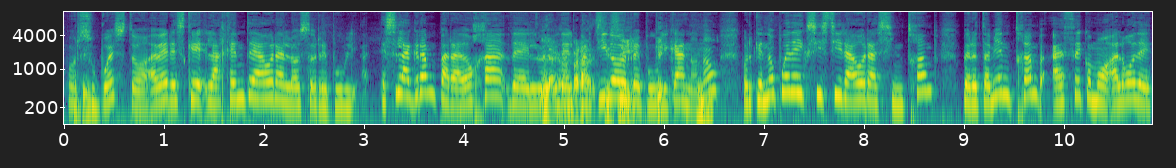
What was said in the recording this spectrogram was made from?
Por supuesto. A ver, es que la gente ahora, los republicanos. Es la gran paradoja del, gran partido sí, sí. republicano, ¿no? Porque no puede existir ahora sin Trump, pero también Trump hace como algo de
